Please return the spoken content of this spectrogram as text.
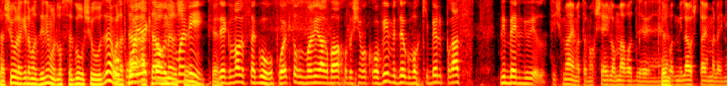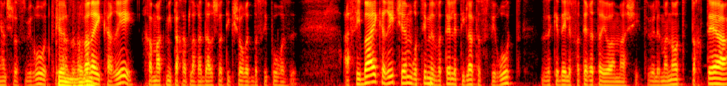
חשוב להגיד למאזינים, עוד לא סגור שהוא זה, אבל הוא אתה, אתה פרויקטור אומר זמני, ש... כן. זה כבר סגור, הוא פרויקטור זמני לארבעה חודשים הקרובים, את זה הוא כבר קיבל פרס מבן גביר. תשמע, אם אתה מרשה לי לומר עוד, אה, כן. עוד מילה או שתיים על העניין של הסבירות, כן, אז הדבר. העיקרי חמק מתחת לרדאר של התקשורת בסיפור הזה. הסיבה העיקרית שהם רוצים לבטל את עילת הסבירות, זה כדי לפטר את היועמ"שית, ולמנות תחתיה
